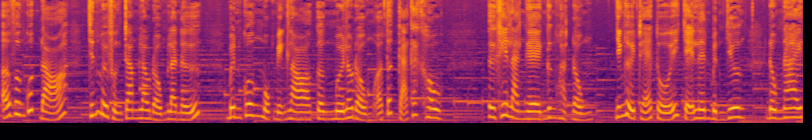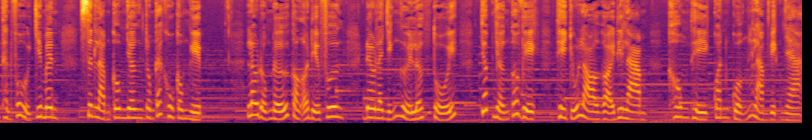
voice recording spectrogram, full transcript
Ở Vương quốc Đỏ, 90% lao động là nữ, bình quân một miệng lò cần 10 lao động ở tất cả các khâu. Từ khi làng nghề ngưng hoạt động, những người trẻ tuổi chạy lên Bình Dương, Đồng Nai, thành phố Hồ Chí Minh xin làm công nhân trong các khu công nghiệp. Lao động nữ còn ở địa phương đều là những người lớn tuổi, chấp nhận có việc thì chủ lò gọi đi làm, không thì quanh quẩn làm việc nhà.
